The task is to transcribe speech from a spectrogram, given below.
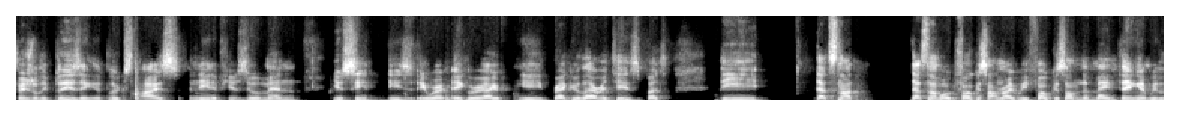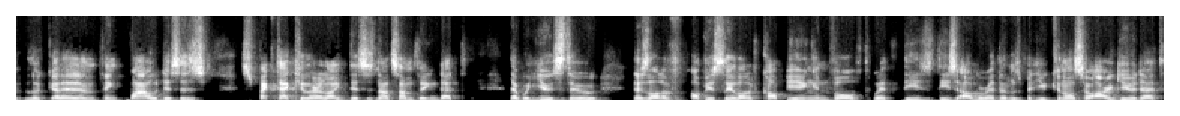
visually pleasing. It looks nice. Indeed, if you zoom in, you see these irregularities, but the that's not that's not what we focus on, right? We focus on the main thing, and we look at it and think, "Wow, this is spectacular! Like this is not something that that we're used to." there's a lot of obviously a lot of copying involved with these these algorithms but you can also argue that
